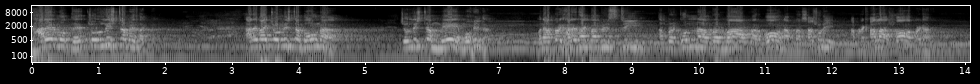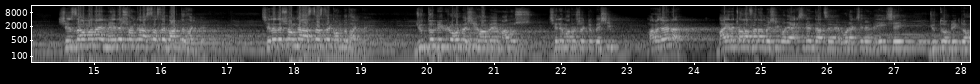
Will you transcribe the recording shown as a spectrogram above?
ঘাড়ের মধ্যে চল্লিশটা মেয়ে থাকবে। আরে ভাই, চল্লিশটা বউ না, চল্লিশটা মেয়ে মহিলা। মানে আপনার ঘরে থাকবে আপনার স্ত্রী, আপনার কন্যা, আপনার মা, আপনার বোন, আপনার শাশুড়ি, আপনার খালা, সব আপনার ঘরে শেষ জামানায় মেয়েদের সংখ্যা আস্তে আস্তে বাড়তে থাকবে। ছেলেদের সংখ্যা আস্তে আস্তে কমতে থাকবে। যুদ্ধ বিগ্রহ বেশি হবে, মানুষ, ছেলে মানুষ একটু বেশি মারা যায় না? বাইরে চলাফেরা বেশি করে অ্যাক্সিডেন্ট আছে রোড অ্যাক্সিডেন্ট এই সেই যুদ্ধ বিগ্রহ,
